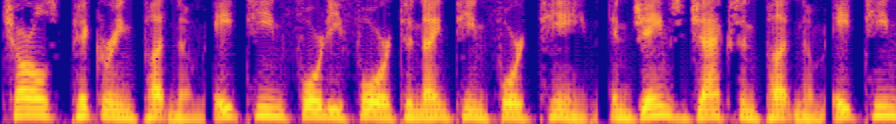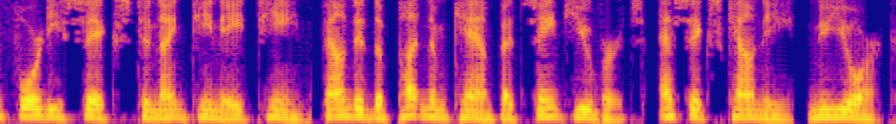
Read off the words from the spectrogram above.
Charles Pickering Putnam (1844–1914), and James Jackson Putnam (1846–1918) founded the Putnam Camp at St Hubert's, Essex County, New York.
